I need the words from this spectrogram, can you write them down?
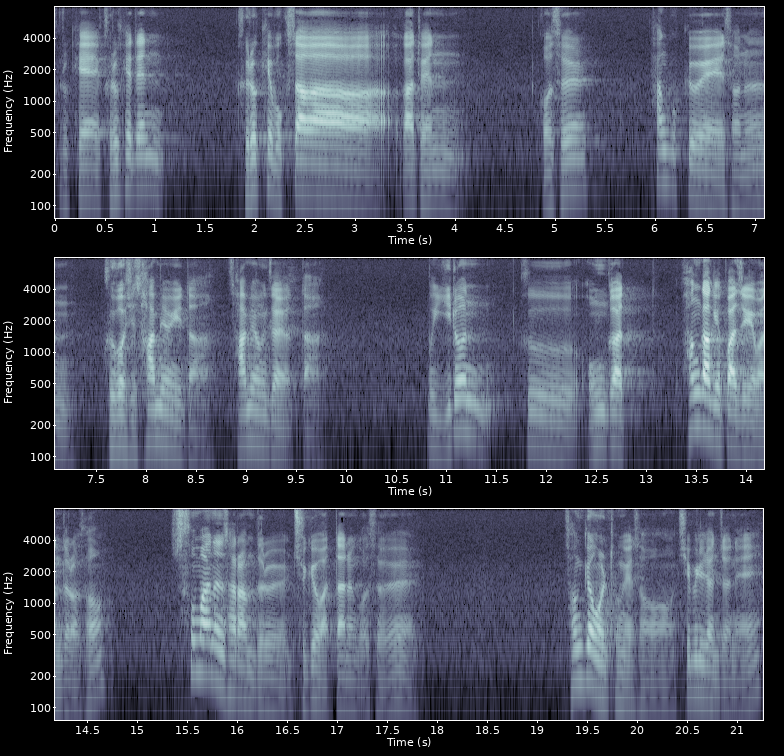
그렇게 그렇게 된 그렇게 목사가 된 것을 한국 교회에서는 그것이 사명이다, 사명자였다. 뭐 이런 그 온갖 환각에 빠지게 만들어서 수많은 사람들을 죽여왔다는 것을 성경을 통해서 11년 전에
